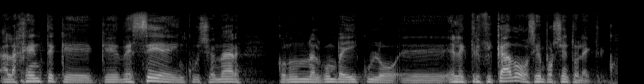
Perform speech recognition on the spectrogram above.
a la gente que, que desee incursionar con un, algún vehículo eh, electrificado o 100% eléctrico.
